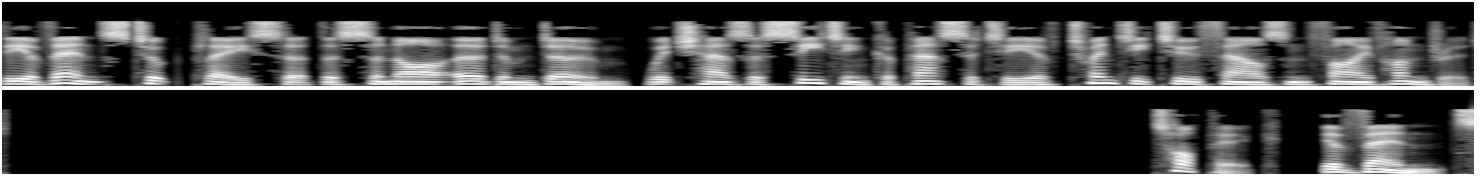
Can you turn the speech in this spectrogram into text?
The events took place at the Sinan Erdem Dome, which has a seating capacity of 22,500. Topic: Events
